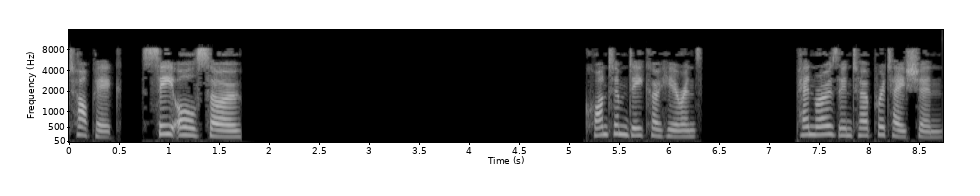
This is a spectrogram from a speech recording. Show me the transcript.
Topic: See also Quantum decoherence. Penrose interpretation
